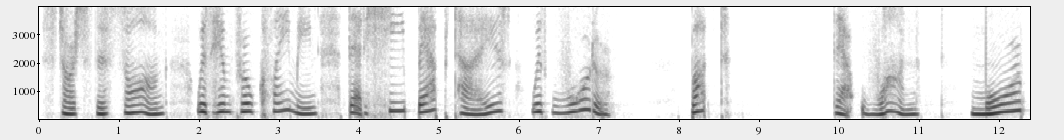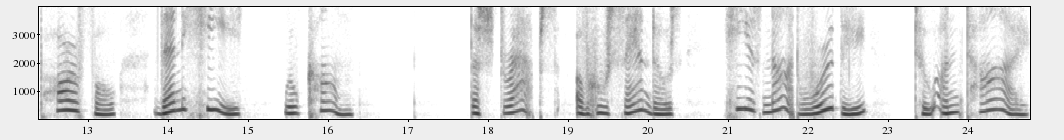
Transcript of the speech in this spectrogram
starts this song with him proclaiming that he baptized with water, but that one more powerful than he will come, the straps of whose sandals he is not worthy to untie.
